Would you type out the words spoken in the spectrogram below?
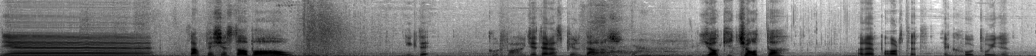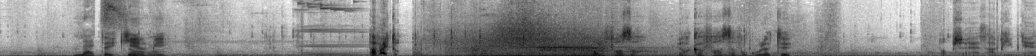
nie. Zamknę się z tobą. Nigdy. Kurwa, gdzie teraz pierdalasz? Jaki ciota? Reported, jak chuj pójdzie. They kill me. Dawaj tu! Faza. Jaka faza w ogóle, ty? Dobrze, zabij mnie.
